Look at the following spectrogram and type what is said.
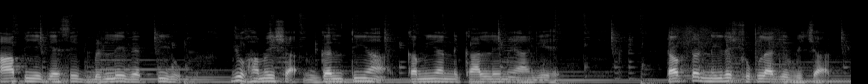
आप एक ऐसे बिरले व्यक्ति हो, जो हमेशा गलतियाँ, कमियाँ निकालने में आगे है। डॉक्टर नीरज शुक्ला के विचार।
